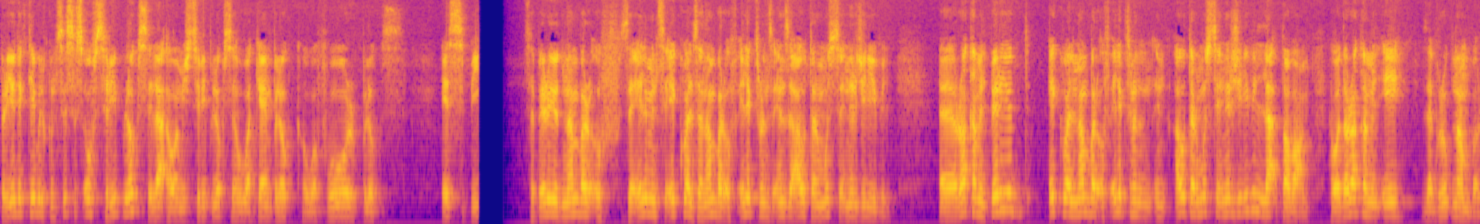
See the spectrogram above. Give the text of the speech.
periodic table consists of 3 blocks لا هو مش 3 blocks هو كام بلوك هو 4 blocks S P The period number of the elements equal the number of electrons in the outermost energy level uh, رقم البيريود equal number of electrons in outermost energy level لا طبعا هو ده رقم الايه the group number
